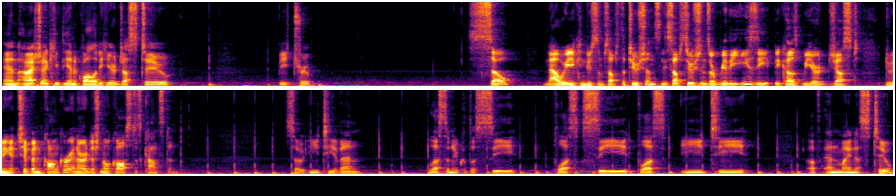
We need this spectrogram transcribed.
And I'm actually going to keep the inequality here just to be true. So, now we can do some substitutions. These substitutions are really easy because we are just doing a chip and conquer and our additional cost is constant. So et of n less than equal to c plus c plus et of n minus 2.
